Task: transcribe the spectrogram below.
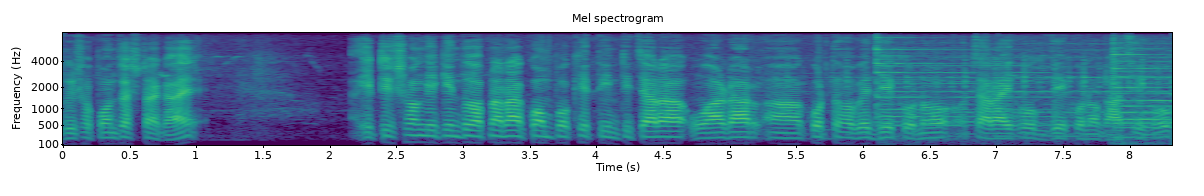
দুইশো পঞ্চাশ টাকায়। এটির সঙ্গে কিন্তু আপনারা কমপক্ষে তিনটি চারা অর্ডার করতে হবে, যে কোনো চারাই হোক, যে কোনো গাছই হোক।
